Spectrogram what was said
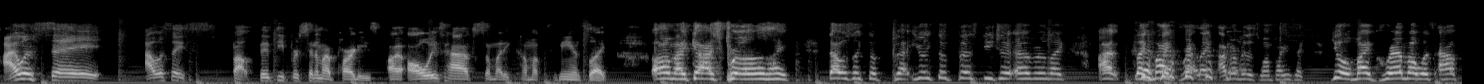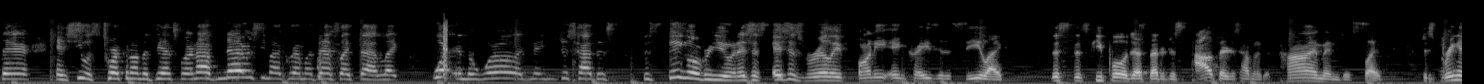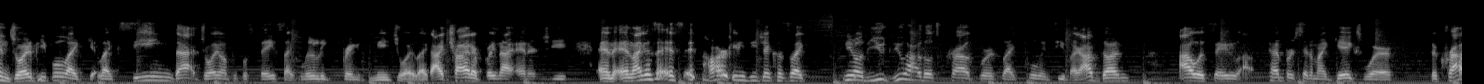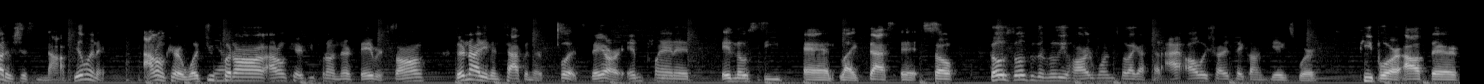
I would say, I would say about 50% of my parties, I always have somebody come up to me and it's like, oh my gosh, bro, like, that was like the best, you're like the best DJ ever. Like, I, like my, gra- like, I remember this one party, he's like, yo, my grandma was out there and she was twerking on the dance floor and I've never seen my grandma dance like that. Like, what in the world? Like, man, you just had this, this thing over you. And it's just, it's just really funny and crazy to see, like, this this people just that are just out there just having a good time and just like just bringing joy to people like get, like seeing that joy on people's face like literally brings me joy. Like i try to bring that energy. And and like i said it's, it's hard being a dj because like you know you do have those crowds where it's like pulling teeth. Like i've done i would say uh, 10% of my gigs where the crowd is just not feeling it. I don't care what you Yeah. put on. I don't care if you put on their favorite song. They're not even tapping their foot they are implanted in those seats and like that's it. So those those are the really hard ones. But like I said, I always try to take on gigs where people are out there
